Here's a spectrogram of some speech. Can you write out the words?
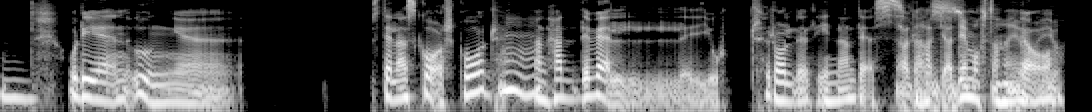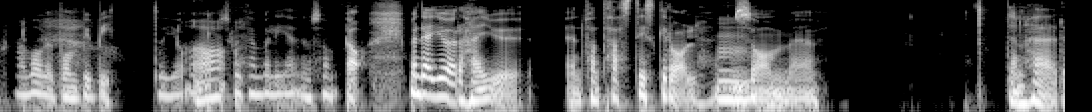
Mm. Och det är en ung eh, Stellan Skarsgård. Mm. Han hade väl gjort roller innan dess. Ja, det, hade jag. det måste han ju ha Ja, gjort. han var väl Bombi Bitt och jag. Ja. Slog han väl igenom som. Ja. Men där gör han ju en fantastisk roll Mm. som eh, den här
